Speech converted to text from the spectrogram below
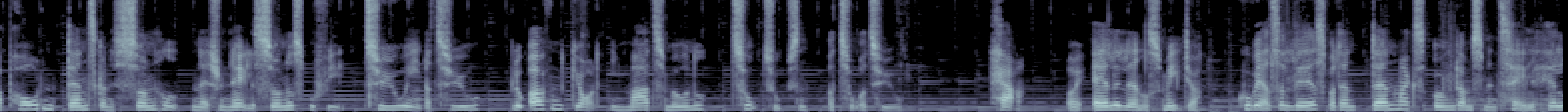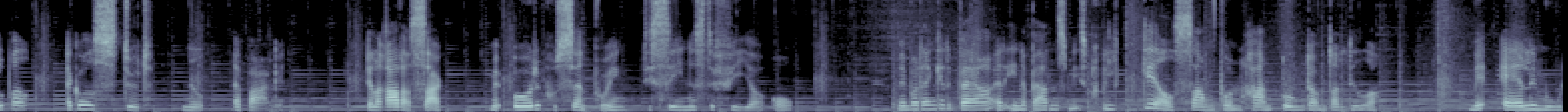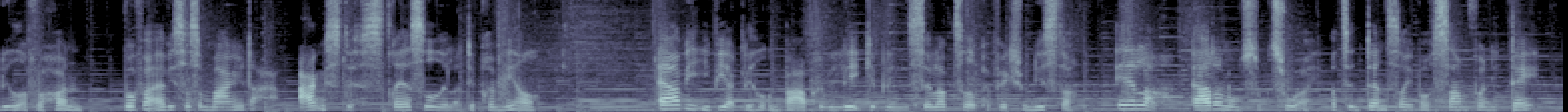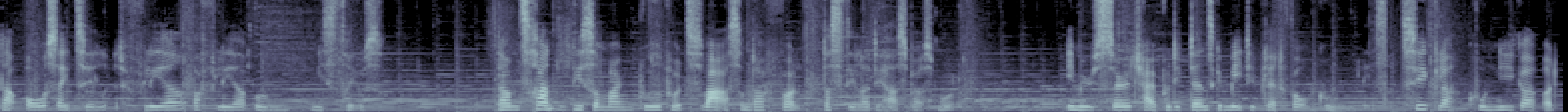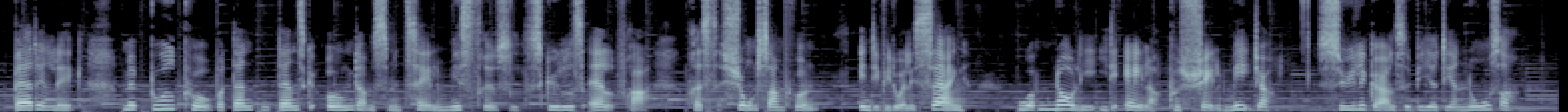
Rapporten Danskernes Sundhed Nationale Sundhedsprofil 2021 blev offentliggjort i marts måned 2022. Her og i alle landets medier kunne vi altså læse, hvordan Danmarks ungdoms mentale helbred er gået stødt ned ad bakke. Eller rettere sagt med 8 procentpoint de seneste fire år. Men hvordan kan det være, at en af verdens mest privilegerede samfund har en ungdom, der lider? Med alle muligheder for hånden, hvorfor er vi så så mange, der er angste, stressede eller deprimerede? Er vi i virkeligheden bare privilegieblinde selvoptagede perfektionister? Eller er der nogle strukturer og tendenser i vores samfund i dag, der er årsag til, at flere og flere unge mistrives? Der er omtrent lige så mange bud på et svar, som der er folk, der stiller det her spørgsmål. I min research har jeg på de danske medieplatforme kunnet læse artikler, kronikker og debatindlæg med bud på, hvordan den danske ungdoms mentale mistrivsel skyldes alt fra præstationssamfund, individualisering, uopnåelige idealer på sociale medier, sygeliggørelse via diagnoser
